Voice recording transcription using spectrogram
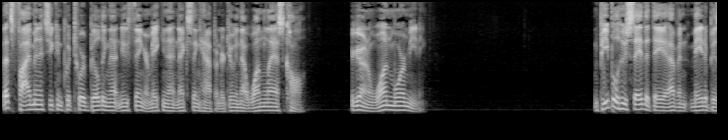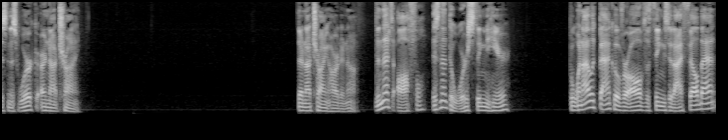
that's five minutes you can put toward building that new thing or making that next thing happen or doing that one last call. You're going to one more meeting. And people who say that they haven't made a business work are not trying. They're not trying hard enough. Then that's awful. Isn't that the worst thing to hear? But when I look back over all of the things that I failed at,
